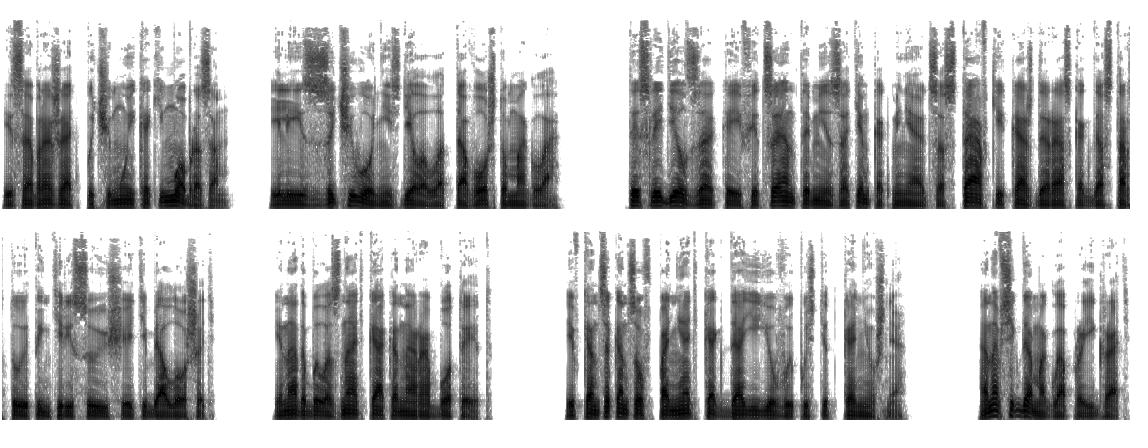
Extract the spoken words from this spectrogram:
И соображать, почему и каким образом. Или из-за чего не сделала того, что могла. Ты следил за коэффициентами, за тем, как меняются ставки каждый раз, когда стартует интересующая тебя лошадь. И надо было знать, как она работает и в конце концов понять, когда ее выпустит конюшня. Она всегда могла проиграть,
